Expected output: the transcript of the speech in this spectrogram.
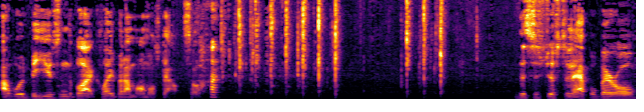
I would be using the black clay, but I'm almost out. So this is just an apple barrel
